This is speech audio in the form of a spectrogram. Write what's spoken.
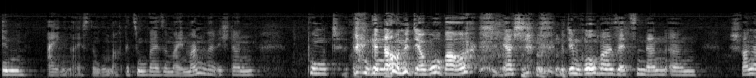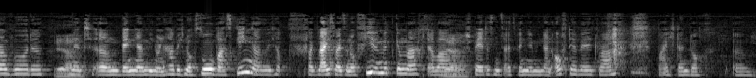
in Eigenleistung gemacht. Beziehungsweise mein Mann, weil ich dann Punkt genau mit der Rohbau, mit dem Rohbausetzen dann ähm, schwanger wurde ja. mit ähm, Benjamin und habe ich noch so was ging. Also ich habe vergleichsweise noch viel mitgemacht, aber ja. spätestens als Benjamin dann auf der Welt war, war ich dann doch ähm,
